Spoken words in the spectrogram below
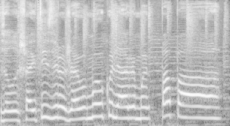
Залишайтесь з рожевими окулярами. Па-па!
